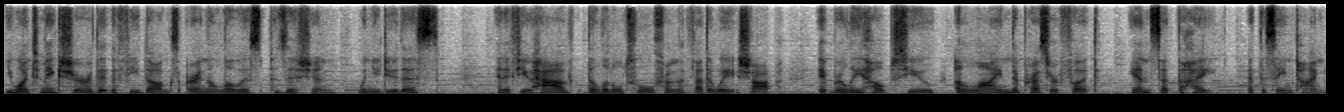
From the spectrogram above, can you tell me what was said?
You want to make sure that the feed dogs are in the lowest position when you do this. And if you have the little tool from the featherweight shop, it really helps you align the presser foot and set the height at the same time.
